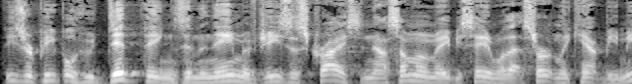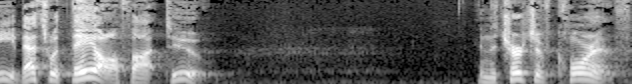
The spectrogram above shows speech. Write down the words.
These are people who did things in the name of Jesus Christ. And now some of them may be saying, well, that certainly can't be me. That's what they all thought too. In the church of Corinth,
